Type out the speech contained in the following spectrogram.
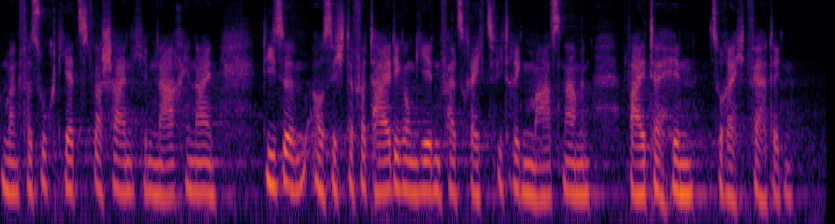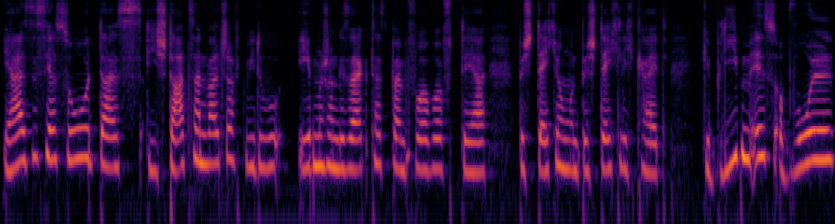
und man versucht jetzt wahrscheinlich im Nachhinein diese aus Sicht der Verteidigung jedenfalls rechtswidrigen Maßnahmen weiterhin zu rechtfertigen. Ja, es ist ja so, dass die Staatsanwaltschaft, wie du eben schon gesagt hast, beim Vorwurf der Bestechung und Bestechlichkeit geblieben ist, obwohl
